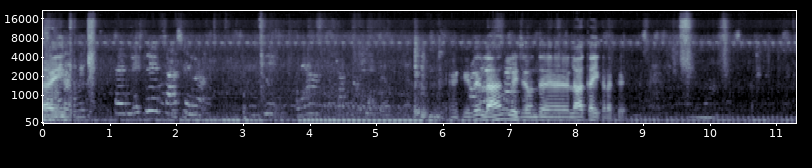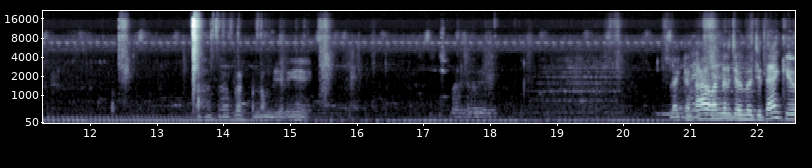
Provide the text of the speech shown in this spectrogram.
hi எனக்கு இது லாங்குவேஜில் வந்து லாக் ஆகி கிடக்கு. அப்லோட் பண்ண முடியலையே. லைக் ஆ வந்துருச்சு வந்துருச்சு. Thank you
